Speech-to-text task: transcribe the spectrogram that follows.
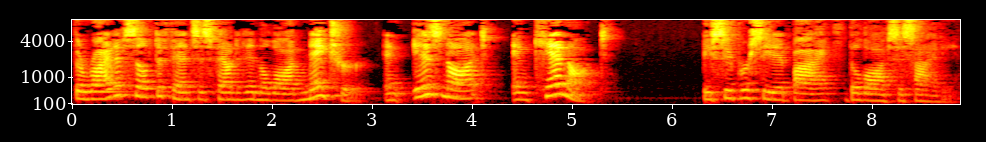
The right of self-defense is founded in the law of nature and is not and cannot be superseded by the law of society.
